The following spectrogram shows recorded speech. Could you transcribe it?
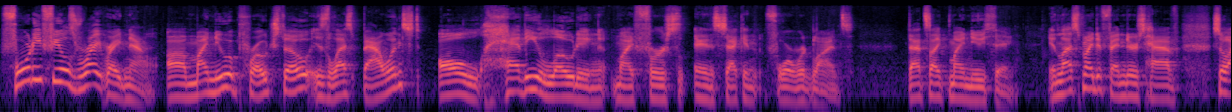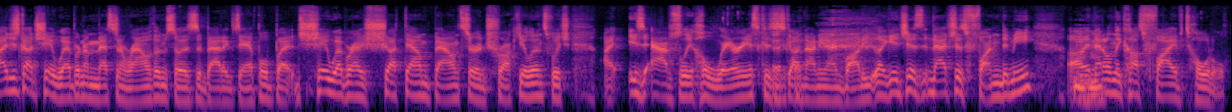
40 feels right right now. Uh, my new approach though is less balanced, all heavy loading my first and second forward lines. That's like my new thing. Unless my defenders have, so I just got Shea Weber and I'm messing around with him, so this is a bad example. But Shea Weber has shut down bouncer, and truculence, which I, is absolutely hilarious because he's got 99 body. Like it's just that's just fun to me, uh, and that only costs five total.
